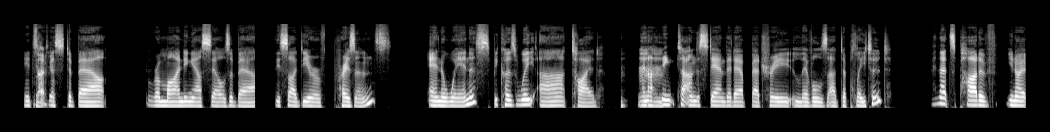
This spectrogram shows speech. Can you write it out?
It's no. just about reminding ourselves about this idea of presence and awareness because we are tired. Mm-hmm. And I mm. think to understand that our battery levels are depleted, and that's part of, you know,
